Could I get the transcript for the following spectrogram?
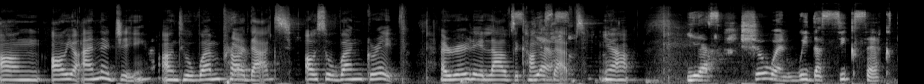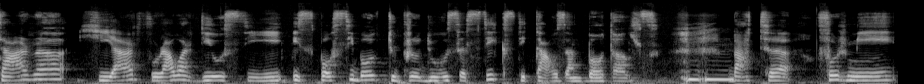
on all your energy onto one product, yeah. also one grape. I really love the concept. Yes. Yeah. Yes. And with a six hectare uh, here for our DOC, it's possible to produce 60,000 bottles. Mm-hmm. But uh, for me,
